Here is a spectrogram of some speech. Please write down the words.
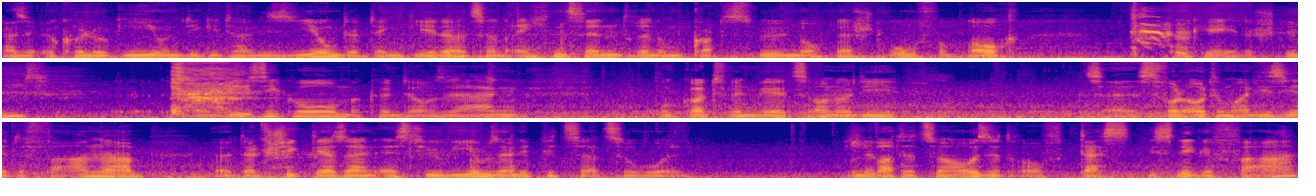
Also Ökologie und Digitalisierung, da denkt jeder jetzt an Rechenzentren, um Gottes Willen noch mehr Stromverbrauch. Okay, das stimmt. Das ist ein Risiko. Man könnte auch sagen, oh Gott, wenn wir jetzt auch noch die, das vollautomatisierte Fahren haben, äh, dann schickt er sein SUV, um seine Pizza zu holen. Und stimmt. wartet zu Hause drauf. Das ist eine Gefahr.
